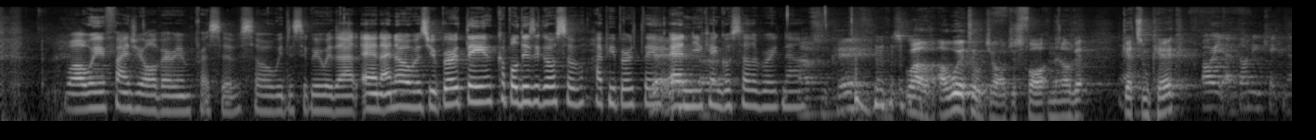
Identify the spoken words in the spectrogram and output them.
well, we find you all very impressive, so we disagree with that. And I know it was your birthday a couple days ago, so happy birthday! Yeah, and you uh, can go celebrate now. That's okay. well, I'll wait till George is fought, and then I'll get yeah. get some cake. Oh yeah, don't eat cake now.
